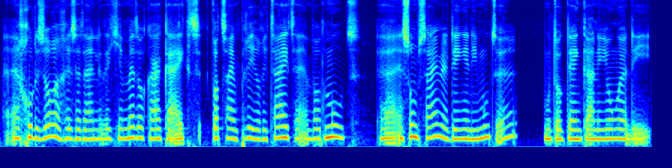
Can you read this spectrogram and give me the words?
En goede zorg is uiteindelijk dat je met elkaar kijkt wat zijn prioriteiten en wat moet. Eh, en soms zijn er dingen die moeten. Ik moet ook denken aan een jongen die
